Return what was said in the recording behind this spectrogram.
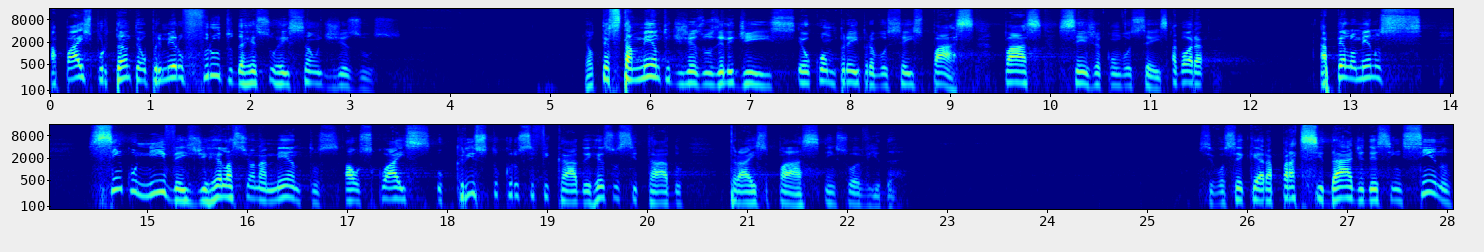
A paz, portanto, é o primeiro fruto da ressurreição de Jesus. É o testamento de Jesus, ele diz: Eu comprei para vocês paz, paz seja com vocês. Agora, há pelo menos cinco níveis de relacionamentos aos quais o Cristo crucificado e ressuscitado traz paz em sua vida. Se você quer a praticidade desse ensino,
